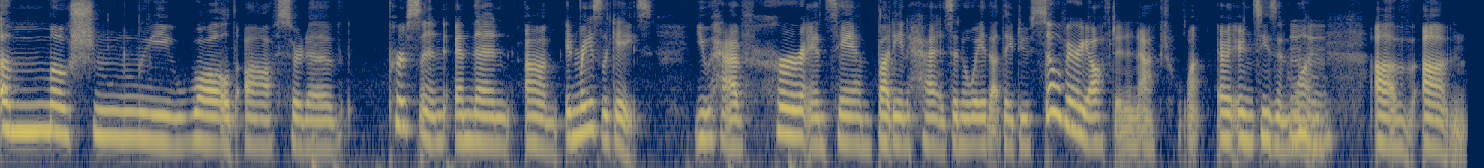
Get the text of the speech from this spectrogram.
emotionally walled off sort of person, and then um, in Raise the Gates, you have her and Sam butting heads in a way that they do so very often in Act One, or in season one, of um,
